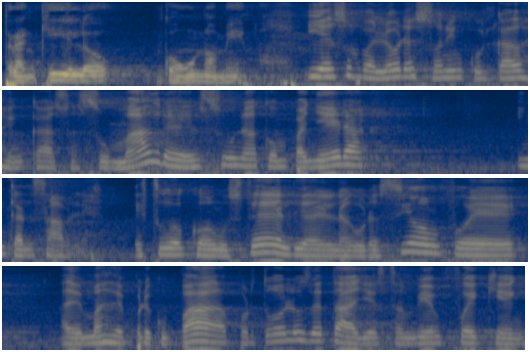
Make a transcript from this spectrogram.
tranquilo con uno mismo. Y esos valores son inculcados en casa. Su madre es una compañera incansable. Estuvo con usted el día de la inauguración, fue además de preocupada por todos los detalles, también fue quien,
